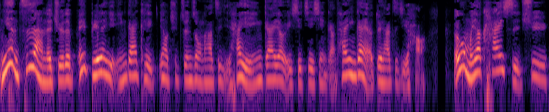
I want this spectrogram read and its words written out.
你很自然的觉得，诶，别人也应该可以要去尊重他自己，他也应该要有一些界限感，他应该也要对他自己好。而我们要开始去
